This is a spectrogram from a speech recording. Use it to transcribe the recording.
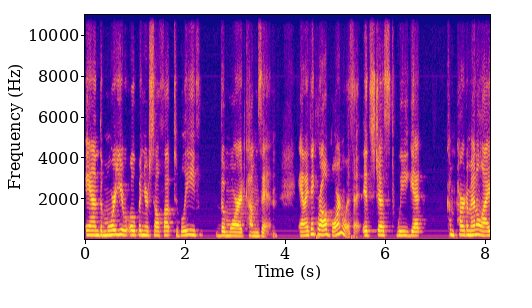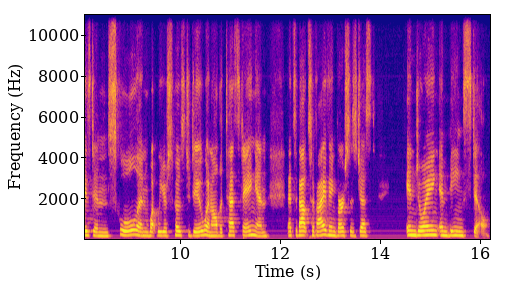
And the more you open yourself up to believe, the more it comes in. And I think we're all born with it. It's just we get compartmentalized in school and what we are supposed to do and all the testing and it's about surviving versus just enjoying and being still.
